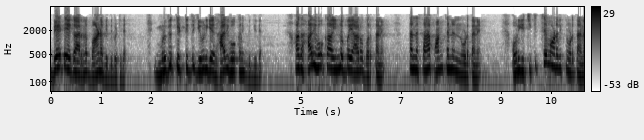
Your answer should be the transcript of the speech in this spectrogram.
ಬೇಟೆಗಾರನ ಬಾಣ ಬಿದ್ದುಬಿಟ್ಟಿದೆ. ಮೃಗಕ್ಕಿಟ್ಟಿದ್ದು ಇವನಿಗೆ ಹಾದಿಹೋಕನಿಗೆ ಬಿದ್ದಿದೆ. ಆಗ ಹಾದಿ ಹೋಕ ಇನ್ನೊಬ್ಬ ಯಾರೋ ಬರ್ತಾನೆ. ತನ್ನ ಸಹ ಪಾಂತನನ್ನು ನೋಡ್ತಾನೆ. ಅವನಿಗೆ ಚಿಕಿತ್ಸೆ ಮಾಡೋದಕ್ಕೆ ನೋಡ್ತಾನ,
